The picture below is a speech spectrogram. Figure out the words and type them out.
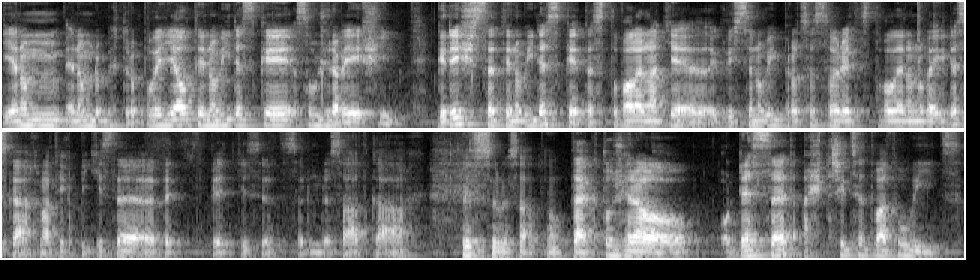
jenom, jenom bych to dopověděl, ty nové desky jsou žravější. Když se ty nové desky testovaly na tě, eh, když se nový procesory testovaly na nových deskách, na těch 500, 570kách, 570, no. tak to žralo o 10 až 30 W víc,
